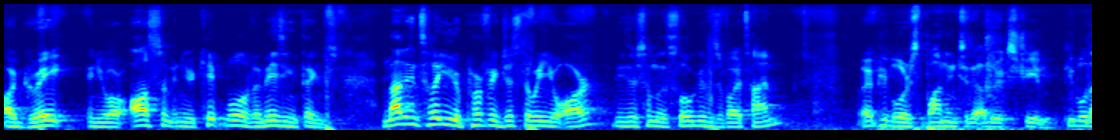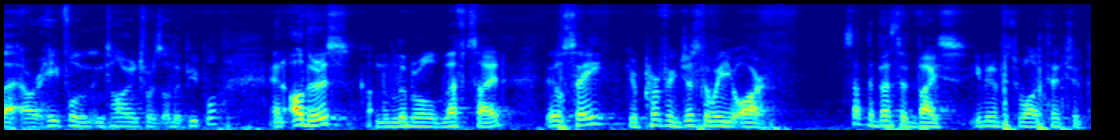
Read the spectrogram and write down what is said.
are great and you are awesome and you're capable of amazing things. I'm not going to tell you you're perfect just the way you are. These are some of the slogans of our time. Right? People responding to the other extreme. People that are hateful and intolerant towards other people. And others, on the liberal left side, they'll say, you're perfect just the way you are. It's not the best advice, even if it's well intentioned.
